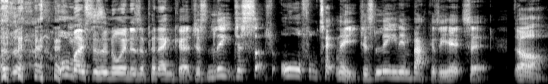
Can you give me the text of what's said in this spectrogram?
as a almost as annoying as a Panenka. Just le- just such awful technique. Just leaning back as he hits it. Oh,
